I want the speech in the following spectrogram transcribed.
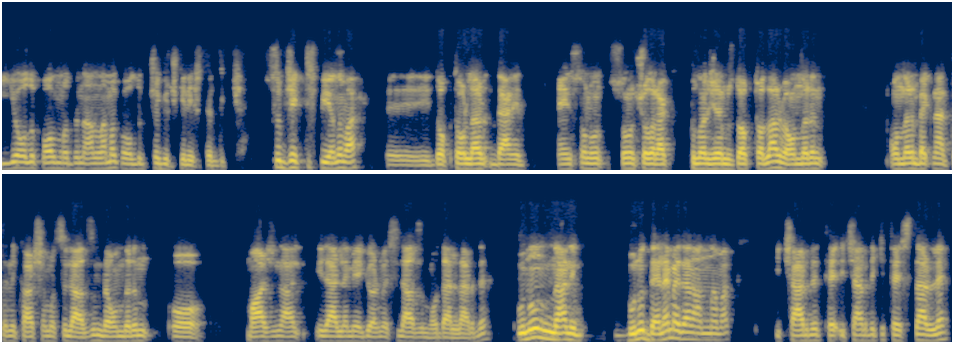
iyi olup olmadığını anlamak oldukça güç geliştirdik. Subjektif bir yanı var. E, doktorlar yani en sonu sonuç olarak kullanacağımız doktorlar ve onların onların beklentilerini karşılaması lazım ve onların o marjinal ilerlemeye görmesi lazım modellerde. Bunun yani bunu denemeden anlamak içeride te, içerideki testlerle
